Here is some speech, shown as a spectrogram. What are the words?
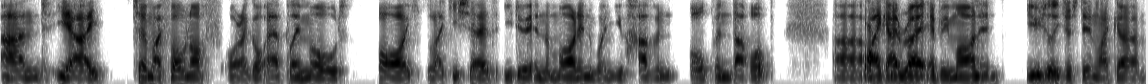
and yeah, I turn my phone off or I go airplane mode. Or like you said, you do it in the morning when you haven't opened that up. Uh. Like I write every morning, usually just in like a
